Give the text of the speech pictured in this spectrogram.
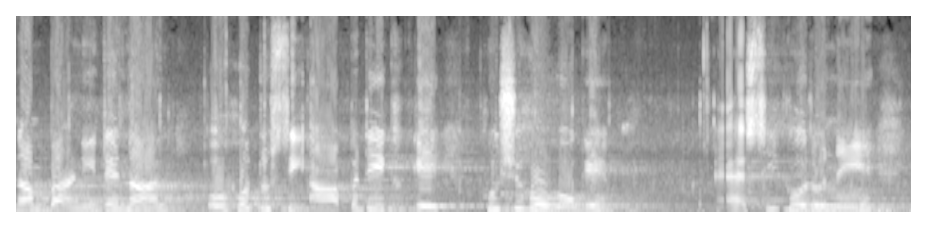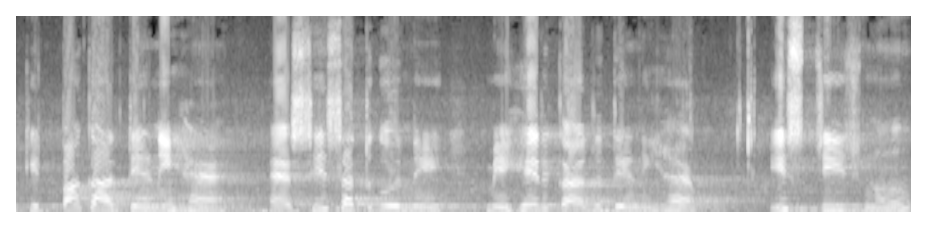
ਨਾ ਬਾਣੀ ਦੇ ਨਾਲ, ਉਹ ਤੁਸੀਂ ਆਪ ਦੇਖ ਕੇ ਖੁਸ਼ ਹੋਵੋਗੇ। ਐਸੀ ਗੁਰੂ ਨੇ ਕਿਰਪਾ ਕਰ ਦੇਣੀ ਹੈ। ਐਸੀ ਸਤਿਗੁਰ ਨੇ ਮਿਹਰ ਕਰ ਦੇਣੀ ਹੈ। ਇਸ ਚੀਜ਼ ਨੂੰ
